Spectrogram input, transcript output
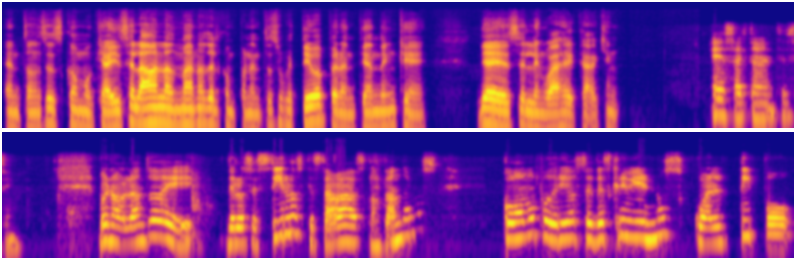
Entonces como que ahí se lavan las manos del componente subjetivo, pero entienden que de es el lenguaje de cada quien. Exactamente, sí. Bueno, hablando de, de los estilos que estabas contándonos, ¿Cómo podría usted describirnos cuál tipo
